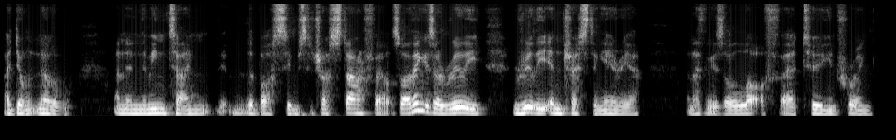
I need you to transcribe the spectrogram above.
I don't know. And in the meantime, the boss seems to trust Starfelt. So I think it's a really, really interesting area and I think there's a lot of uh, toing and froing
